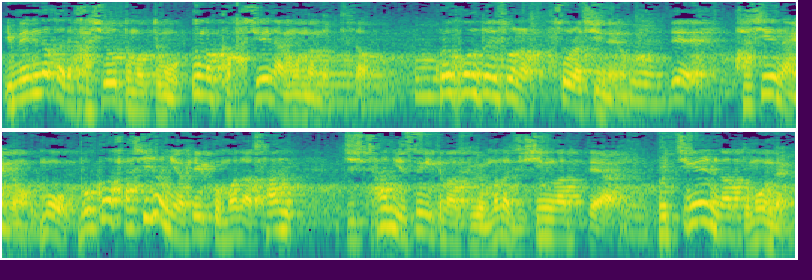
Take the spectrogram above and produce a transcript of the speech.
夢の中で走ろうと思ってもうまく走れないもんなんだってさ。うんこれ本当にそうな、そうらしいのよ。うんで、走れないの。もう僕は走るには結構まだ3 30過ぎてますけど、まだ自信があって、ぶっちぎれるなと思うんだよ。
